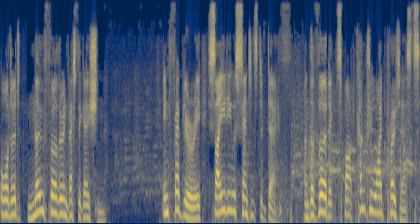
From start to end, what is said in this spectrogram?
ordered no further investigation. In February, Saidi was sentenced to death, and the verdict sparked countrywide protests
